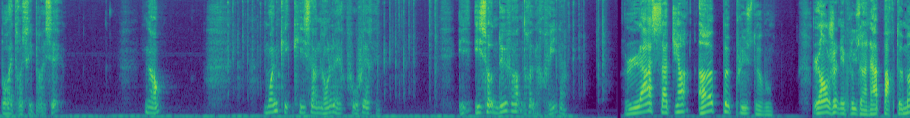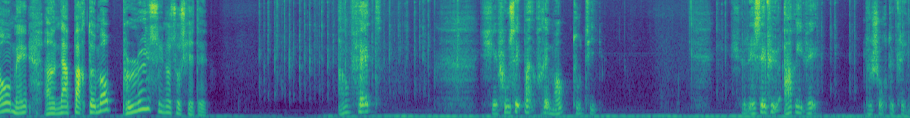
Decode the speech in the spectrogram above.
pour être si pressés. Non. Moins qu'ils en ont l'air, vous verrez. Ils, ils ont dû vendre leur vie, là. Là, ça tient un peu plus debout. L'ange n'est plus un appartement, mais un appartement plus une société. En fait, chez vous, c'est pas vraiment tout dit. Je les ai vus arriver le jour du crime.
